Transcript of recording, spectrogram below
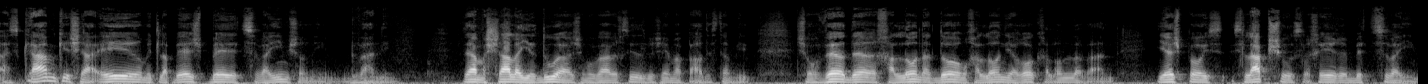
אז גם כשהעיר מתלבש בצבעים שונים, גוונים, זה המשל הידוע שמובא בחסידס בשם הפרדס תמיד, שעובר דרך חלון אדום, חלון ירוק, חלון לבן. יש פה סלפשוס לחייר בצבעים.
